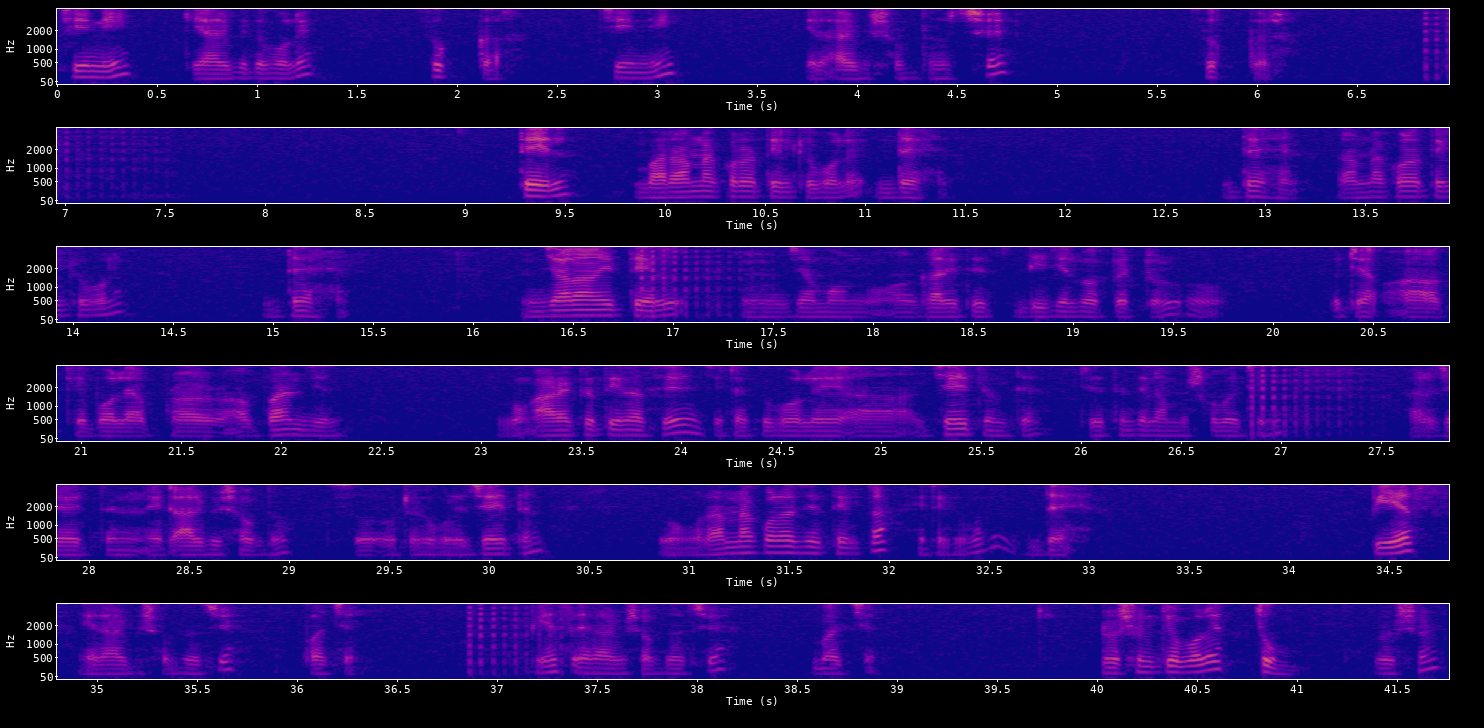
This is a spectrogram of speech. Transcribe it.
চিনি কে আরবিতে বলে? সুক্কার। চিনি এর আরবি শব্দ হচ্ছে সুক্কার। তেল বা রান্না করা তেলকে বলে দেহেন। দেহেন, রান্না করা তেলকে বলে দেহেন। জ্বালানি তেল যেমন গাড়িতে ডিজেল বা পেট্রোল ওইটা আহ, কে বলে আপনার আহ, বানজিল এবং আরেকটা তেল আছে যেটাকে বলে জৈতুন তেল। জৈতুন তেল আমরা সবাই চিনি। আর জৈতুন এটা আরবি শব্দ সো ওটাকে বলে জৈতুন এবং রান্না করা যে তেলটা এটাকে বলে দেহেন। পিয়াস এর আরবি শব্দ হচ্ছে বাচল পিয়াস এর আরবি শব্দ হচ্ছে বাচল রসুনকে বলে তুম। রসুন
